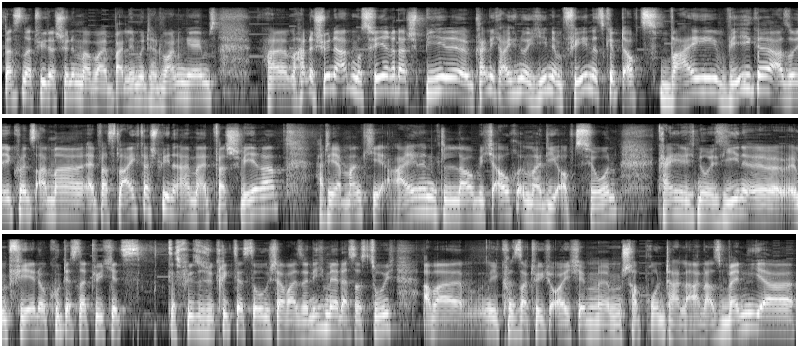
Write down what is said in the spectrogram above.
das ist natürlich das Schöne immer bei, bei Limited One Games. Äh, hat eine schöne Atmosphäre, das Spiel. Kann ich eigentlich nur jedem empfehlen. Es gibt auch zwei Wege. Also ihr könnt es einmal etwas leichter spielen, einmal etwas schwerer. Hatte ja Monkey Island, glaube ich, auch immer die Option. Kann ich nur jedem äh, empfehlen. Und gut, das ist natürlich jetzt das physische kriegt es logischerweise nicht mehr, das ist durch, aber ihr könnt es natürlich euch im, im, Shop runterladen. Also wenn ihr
